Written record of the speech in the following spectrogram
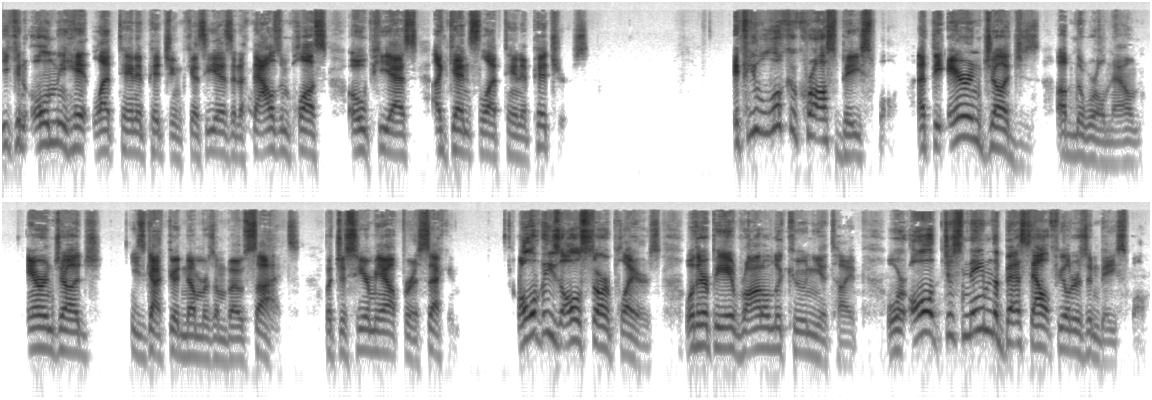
He can only hit left handed pitching because he has a 1,000 plus OPS against left handed pitchers. If you look across baseball at the Aaron Judges of the world now, Aaron Judge, he's got good numbers on both sides. But just hear me out for a second. All these all-star players, whether it be a Ronald Acuna type or all just name the best outfielders in baseball.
